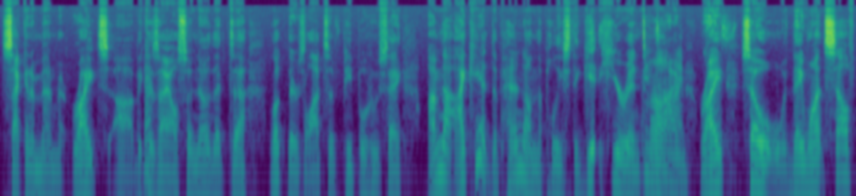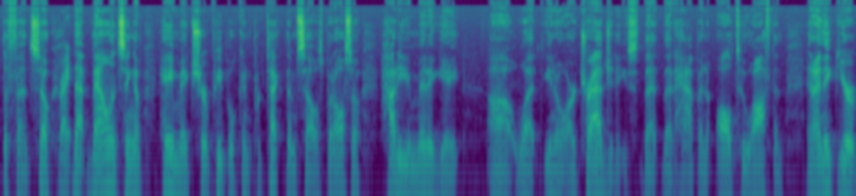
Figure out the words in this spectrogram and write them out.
Second Amendment rights. Uh, because yep. I also know that, uh, look, there's lots of people who say, I'm not I can't depend on the police to get here in time, in time. right? Yes. So they want self-defense. So right. that balancing of hey, make sure people can protect themselves, but also how do you mitigate uh, what you know are tragedies that that happen all too often. And I think you're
